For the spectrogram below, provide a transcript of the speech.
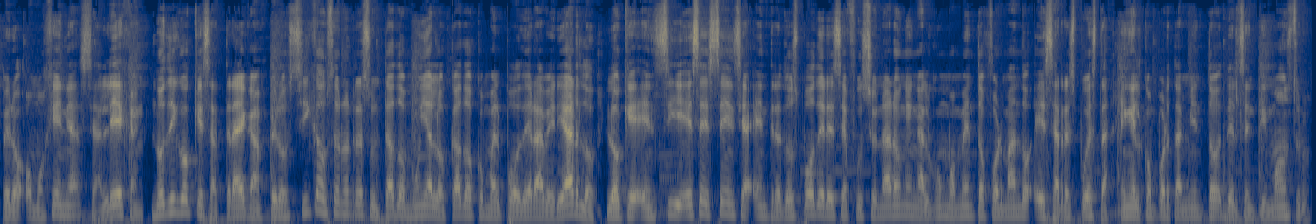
pero homogéneas se alejan. No digo que se atraigan, pero sí causar un resultado muy alocado como el poder averiarlo, lo que en sí esa esencia entre dos poderes se fusionaron en algún momento formando esa respuesta en el comportamiento del sentimonstruo.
